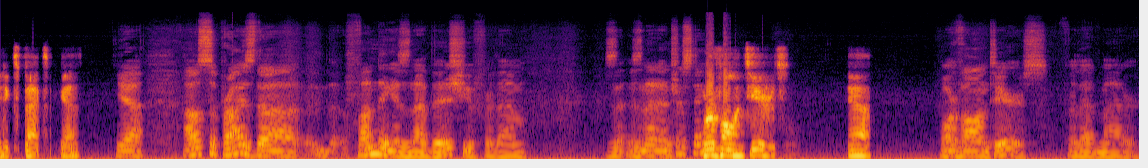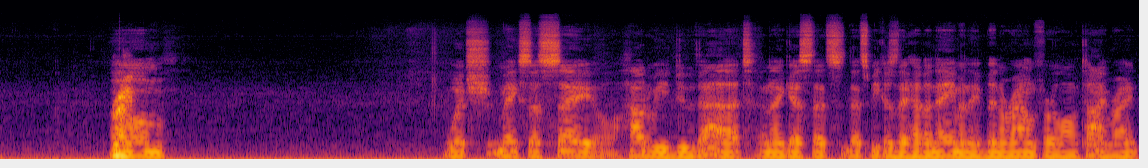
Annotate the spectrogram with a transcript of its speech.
it expects. I guess. Yeah, I was surprised. Uh, funding is not that the issue for them. Isn't, isn't that interesting? We're volunteers. Yeah or volunteers for that matter. Right. Um, which makes us say, oh, how do we do that? And I guess that's that's because they have a name and they've been around for a long time, right?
